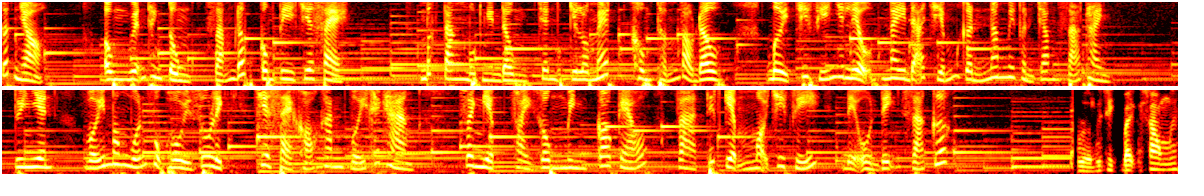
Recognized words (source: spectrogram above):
rất nhỏ Ông Nguyễn Thanh Tùng, giám đốc công ty chia sẻ, mức tăng 1.000 đồng trên 1 km không thấm vào đâu, bởi chi phí nhiên liệu nay đã chiếm gần 50% giá thành. Tuy nhiên, với mong muốn phục hồi du lịch, chia sẻ khó khăn với khách hàng, doanh nghiệp phải gồng mình co kéo và tiết kiệm mọi chi phí để ổn định giá cước cái dịch bệnh xong ấy,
